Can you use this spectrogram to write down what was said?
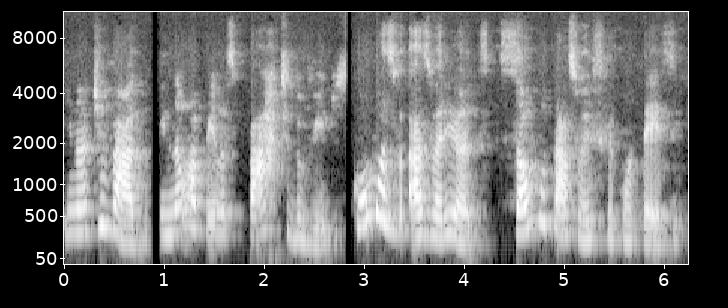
inativado e não apenas parte do vírus. Como as, as variantes são mutações que acontecem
